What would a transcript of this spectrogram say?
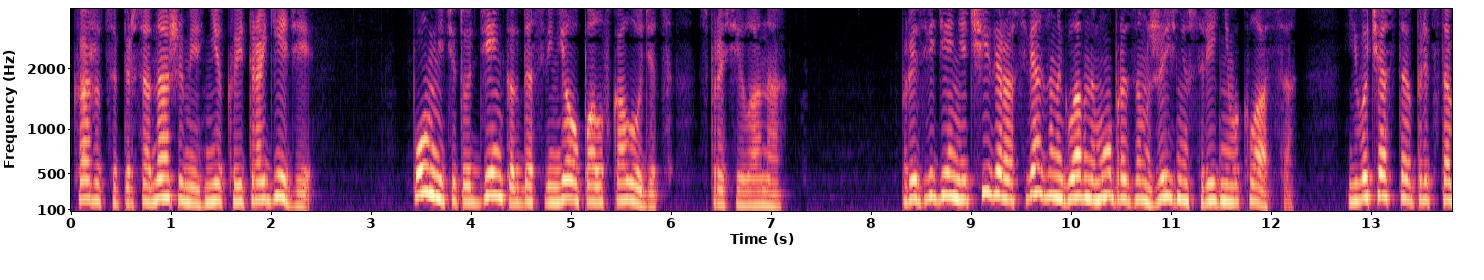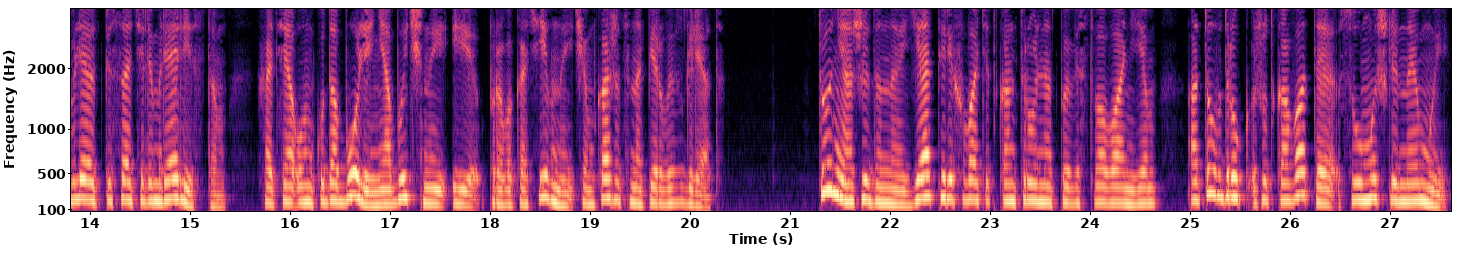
кажутся персонажами некой трагедии? «Помните тот день, когда свинья упала в колодец?» — спросила она. Произведения Чивера связаны главным образом с жизнью среднего класса. Его часто представляют писателем-реалистом, хотя он куда более необычный и провокативный, чем кажется на первый взгляд. То неожиданное «я» перехватит контроль над повествованием — а то вдруг жутковатое, соумышленное «мы».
